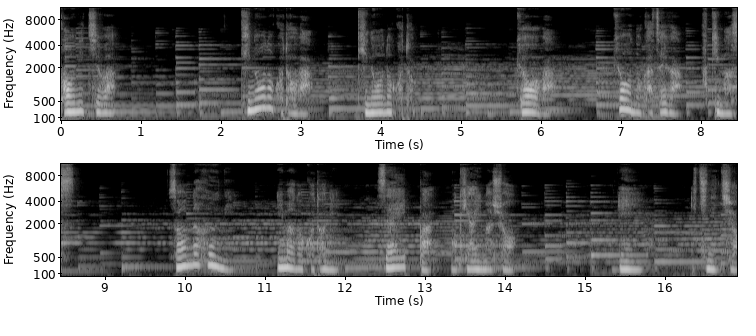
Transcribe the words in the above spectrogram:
こんにちは。昨日のことは昨日のこと。今日は今日の風が吹きます。そんな風に今のことに精一杯向き合いましょう。いい一日を。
